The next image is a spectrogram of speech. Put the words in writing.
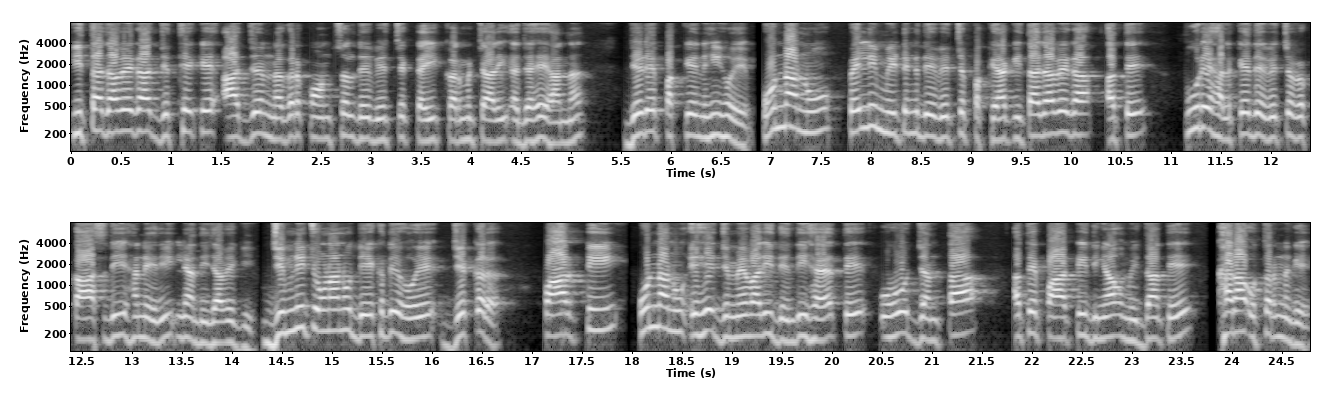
ਕੀਤਾ ਜਾਵੇਗਾ, ਜਿੱਥੇ ਕਿ ਅੱਜ ਨਗਰ ਕੌਂਸਲ ਦੇ ਵਿੱਚ ਕਈ ਕਰਮਚਾਰੀ ਅਜਿਹੇ ਹਨ ਜਿਹੜੇ ਪੱਕੇ ਨਹੀਂ ਹੋਏ, ਉਹਨਾਂ ਨੂੰ ਪਹਿਲੀ ਮੀਟਿੰਗ ਦੇ ਵਿੱਚ ਪੱਕਿਆ ਕੀਤਾ ਜਾਵੇਗਾ ਅਤੇ ਪੂਰੇ ਹਲਕੇ ਦੇ ਵਿੱਚ ਵਿਕਾਸ ਦੀ ਹਨੇਰੀ ਲਿਆਂਦੀ ਜਾਵੇਗੀ। ਜਿਮਨੀ ਚੋਣਾਂ ਨੂੰ ਦੇਖਦੇ ਹੋਏ ਜੇਕਰ ਪਾਰਟੀ ਉਹਨਾਂ ਨੂੰ ਇਹ ਜ਼ਿੰਮੇਵਾਰੀ ਦਿੰਦੀ ਹੈ ਤੇ ਉਹ ਜਨਤਾ ਅਤੇ ਪਾਰਟੀ ਦੀਆਂ ਉਮੀਦਾਂ ਤੇ ਖਰਾ ਉਤਰਨਗੇ।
